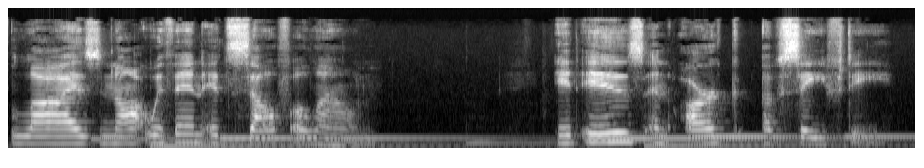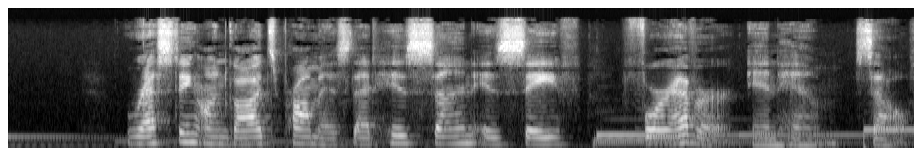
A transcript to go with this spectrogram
lies not within itself alone it is an ark of safety, resting on God's promise that His Son is safe forever in Himself.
